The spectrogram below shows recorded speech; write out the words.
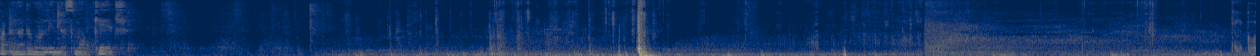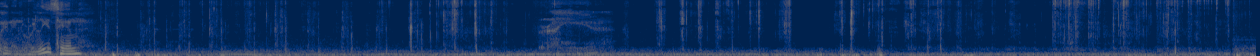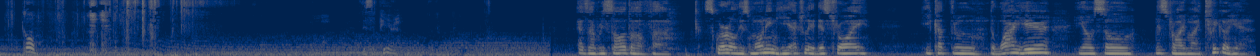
caught another one in the small cage. Gonna go ahead and release him. Go. Disappear. As a result of uh, squirrel this morning, he actually destroyed, he cut through the wire here. He also destroyed my trigger here.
